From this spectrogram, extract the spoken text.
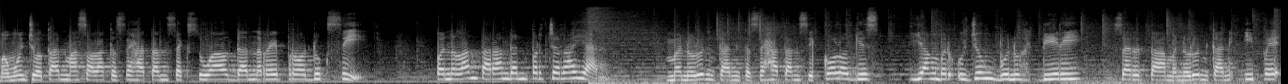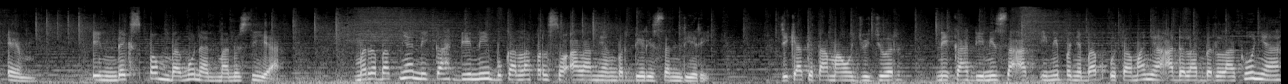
memunculkan masalah kesehatan seksual dan reproduksi, penelantaran dan perceraian, menurunkan kesehatan psikologis yang berujung bunuh diri serta menurunkan IPM, Indeks Pembangunan Manusia. Merebaknya nikah dini bukanlah persoalan yang berdiri sendiri. Jika kita mau jujur, nikah dini saat ini penyebab utamanya adalah berlakunya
